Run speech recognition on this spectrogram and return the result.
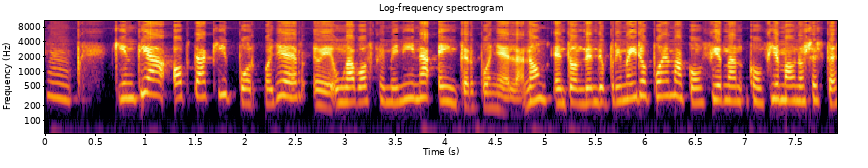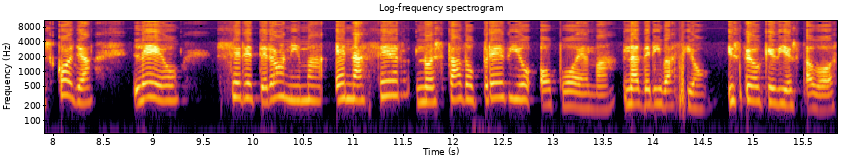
Hmm. Quintiá opta aquí por coller eh, unha voz femenina e interpoñela, non? Entón, dende o primeiro poema confirma, confirma nos esta escolla, leo, ser heterónima é nacer no estado previo ao poema, na derivación. Isto é o que di esta voz.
